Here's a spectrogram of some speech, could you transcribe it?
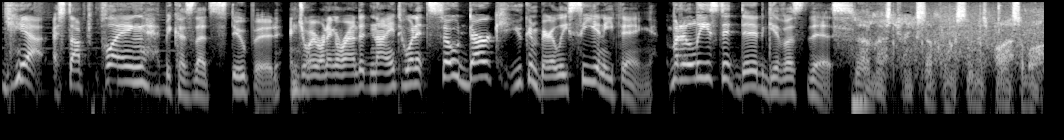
yeah, I stopped playing because that's stupid. Enjoy running around at night when it's so dark you can barely see anything. But at least it did give us this. I must drink something as soon as possible.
